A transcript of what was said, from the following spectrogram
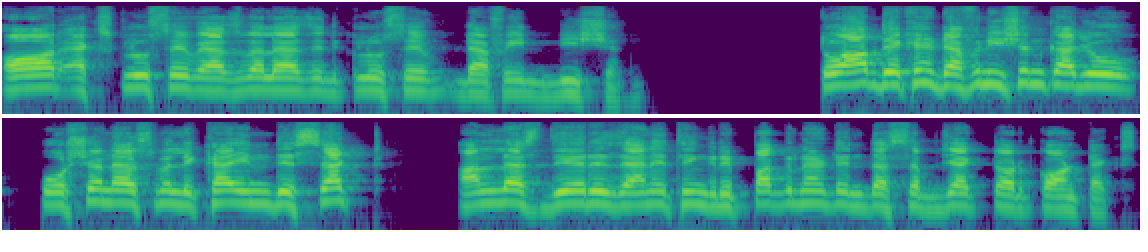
और exclusive as well as inclusive definition तो आप देखें डेफिनेशन का जो पोर्शन है उसमें लिखा है in this act unless there is anything repugnant in the subject और कॉन्टेक्स्ट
